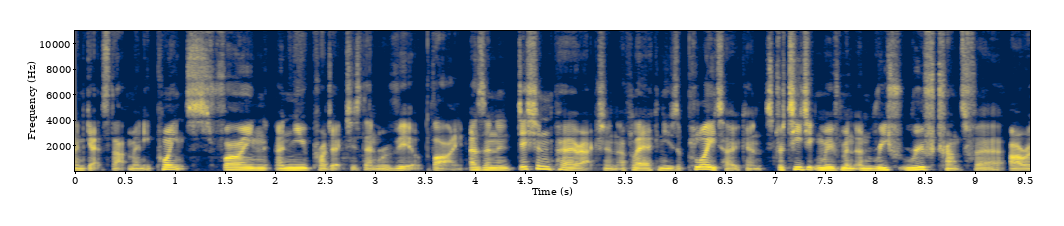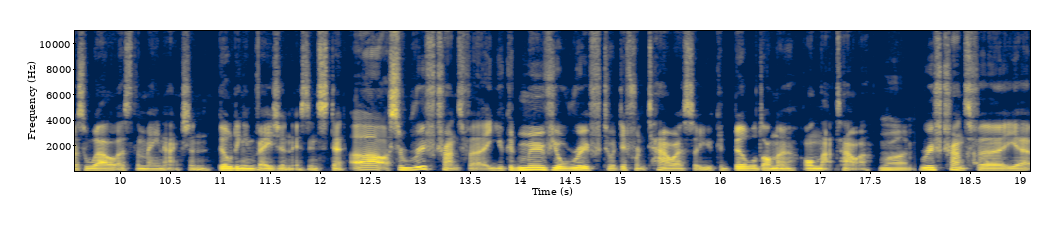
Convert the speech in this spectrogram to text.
and gets that many points. Fine. A new project is then revealed. Fine. As an addition per action, a player can use a ploy token. Strategic movement and roof, roof transfer are as well as the main action. Building invasion is instead. Ah, so roof transfer. You could move your roof to a different tower, so you could build on a on that tower. Right. Roof transfer, yeah.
